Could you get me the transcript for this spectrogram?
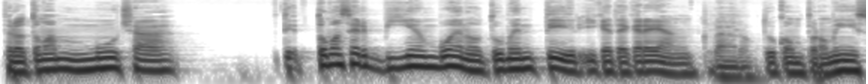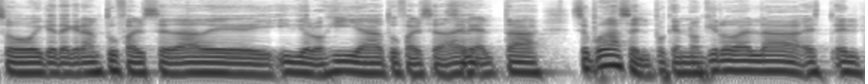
pero toman mucha toma ser bien bueno tú mentir y que te crean Claro. tu compromiso y que te crean tu falsedad de ideología, tu falsedad de lealtad. Se puede hacer porque no quiero dar la... el-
